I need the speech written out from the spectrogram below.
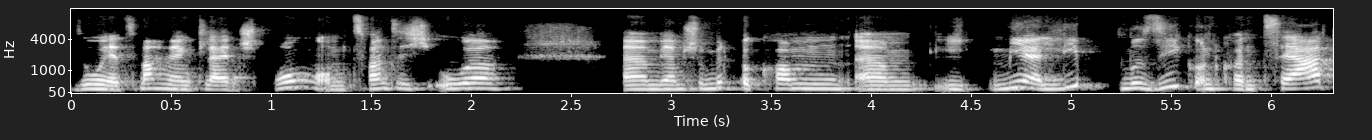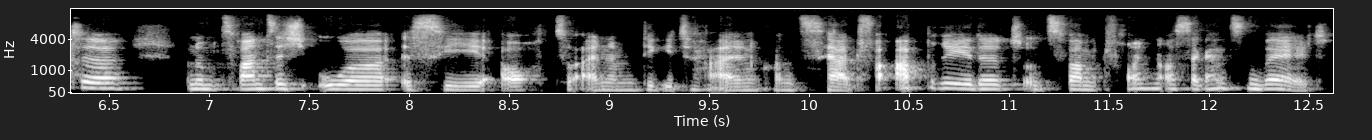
So, jetzt machen wir einen kleinen Sprung. Um 20 Uhr ähm, wir haben schon mitbekommen, ähm, Mia liebt Musik und Konzerte und um 20 Uhr ist sie auch zu einem digitalen Konzert verabredet und zwar mit Freunden aus der ganzen Welt.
